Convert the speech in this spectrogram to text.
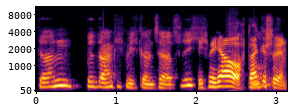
Dann bedanke ich mich ganz herzlich. Ich mich auch. Dankeschön.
